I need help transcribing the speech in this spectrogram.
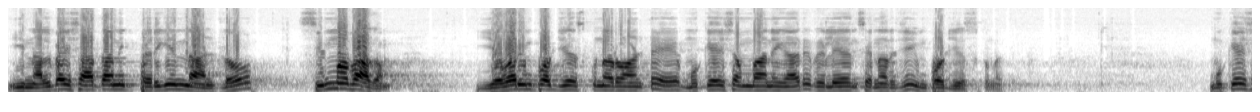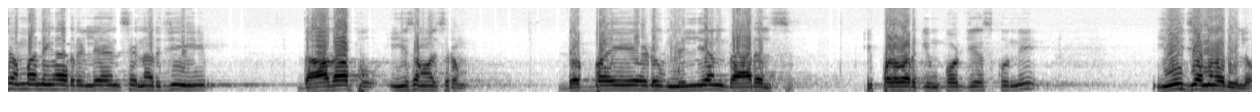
ఈ నలభై శాతానికి పెరిగిన దాంట్లో సింహభాగం. ఎవరు ఇంపోర్ట్ చేసుకున్నారు అంటే ముఖేష్ అంబానీ గారి రిలయన్స్ ఎనర్జీ ఇంపోర్ట్ చేసుకున్నది. ముఖేష్ అంబానీ గారి రిలయన్స్ ఎనర్జీ దాదాపు ఈ సంవత్సరం డెబ్బై ఏడు మిలియన్ బ్యారెల్స్ ఇప్పటివరకు ఇంపోర్ట్ చేసుకుంది. ఈ జనవరిలో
